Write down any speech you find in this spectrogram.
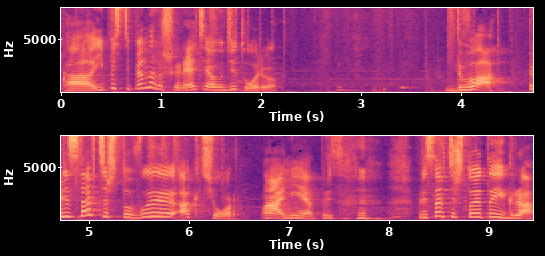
а, и постепенно расширяйте аудиторию. Два. Представьте, что вы актер. А, нет, представьте, что это игра.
